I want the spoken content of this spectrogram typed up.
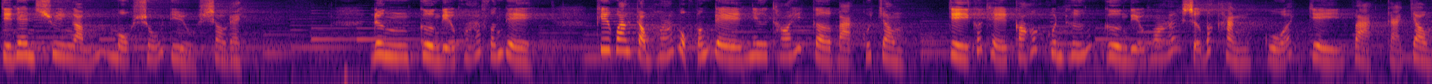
Chị nên suy ngẫm một số điều sau đây. Đừng cường điệu hóa vấn đề. Khi quan trọng hóa một vấn đề như thói cờ bạc của chồng, chị có thể có khuynh hướng cường điệu hóa sự bất hạnh của chị và cả chồng.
